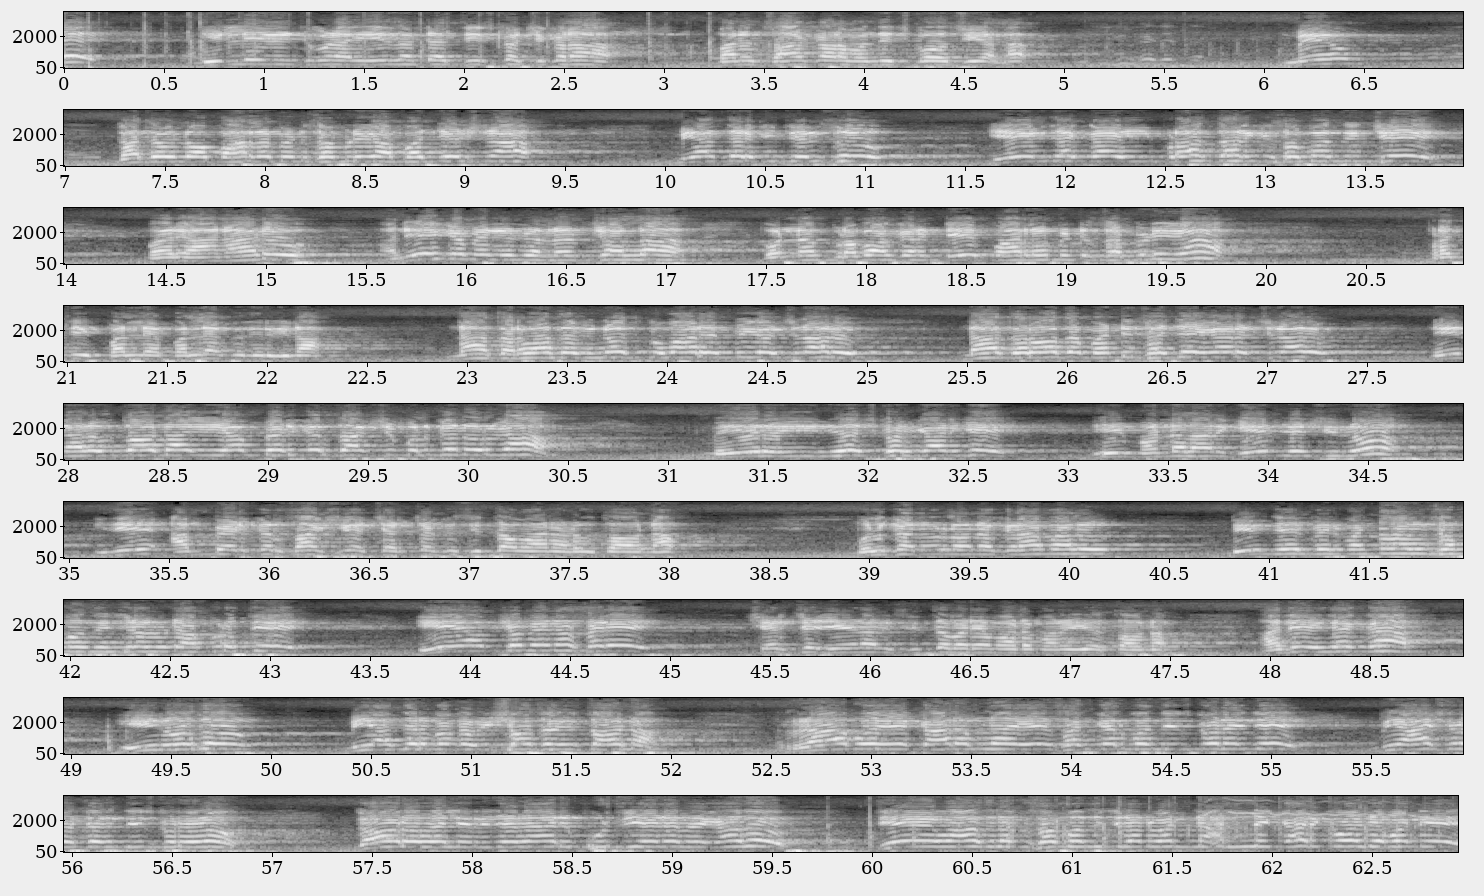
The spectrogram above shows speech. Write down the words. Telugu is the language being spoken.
ఢిల్లీ నుంచి కూడా ఏదంటే తీసుకొచ్చి ఇక్కడ మనం సహకారం అందించుకోవచ్చు అలా మేము గతంలో పార్లమెంటు సభ్యుడిగా పనిచేసిన మీ అందరికీ తెలుసు ఏ విధంగా ఈ ప్రాంతానికి సంబంధించి మరి ఆనాడు అనేకమైన లక్ష్యాల్లో పొన్నం ప్రభాకర్ అంటే పార్లమెంటు సభ్యుడిగా ప్రతి పల్లె పల్లెకు తిరిగిన. నా తర్వాత వినోద్ కుమార్ ఎంపీగా వచ్చినారు నా తర్వాత బండి సంజయ్ గారు వచ్చినారు. నేను అడుగుతున్నా ఈ అంబేద్కర్ సాక్షి ముల్కనూరుగా. మీరు ఈ నియోజకవర్గానికి ఈ మండలానికి ఏం చేసిందో ఇదే అంబేద్కర్ సాక్షిగా చర్చకు సిద్ధమా అని అడుగుతా ఉన్నాం. ముల్కనూరులో ఉన్న గ్రామాలు భీమదేవిపల్లి మండలానికి సంబంధించినటువంటి అభివృద్ధి ఏ అంశమైనా సరే చర్చ చేయడానికి సిద్ధమనే మాట మనం చేస్తా ఉన్నాం. అదేవిధంగా ఈరోజు మీ అందరికి ఒక విశ్వాసం ఇస్తా ఉన్నా. రాబోయే కాలంలో ఏ సంకల్పం తీసుకోనైతే మీ ఆశీర్వచనం తీసుకున్నాను గౌరవల్లి రిజర్వాయర్ పూర్తి చేయడమే కాదు దేవాదులకు సంబంధించినటువంటి అన్ని కార్యక్రమాలు చేపట్టి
